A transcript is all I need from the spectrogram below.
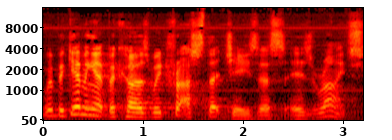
We'd be giving it because we trust that Jesus is right.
